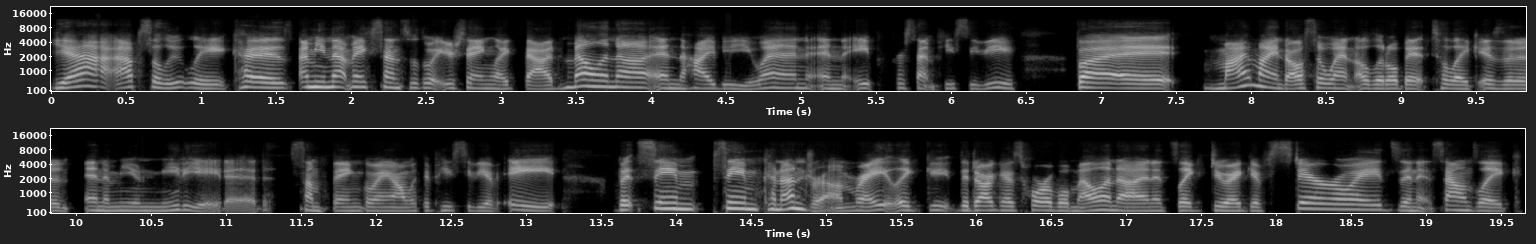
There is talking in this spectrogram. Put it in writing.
Yeah, absolutely. Because I mean, that makes sense with what you're saying, like bad melena and the high BUN and the 8% PCV. But my mind also went a little bit to like, is it an, immune mediated something going on with the PCV of eight? But same same conundrum, right? Like the dog has horrible melena, and it's like, do I give steroids? And it sounds like,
